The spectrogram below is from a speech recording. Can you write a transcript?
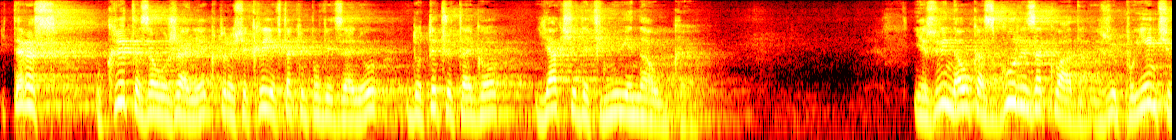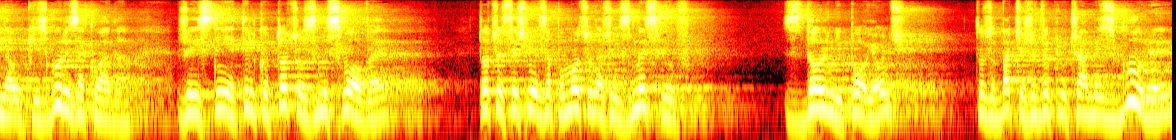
I teraz ukryte założenie, które się kryje w takim powiedzeniu, dotyczy tego, jak się definiuje naukę. Jeżeli nauka z góry zakłada, jeżeli pojęcie nauki z góry zakłada, że istnieje tylko to, co zmysłowe, to, co jesteśmy za pomocą naszych zmysłów zdolni pojąć, to zobaczcie, że wykluczamy z góry,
